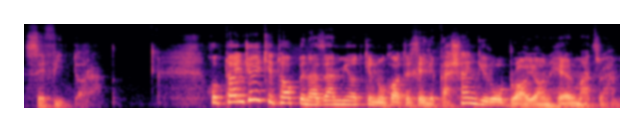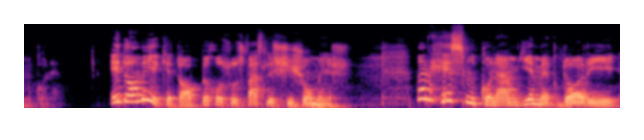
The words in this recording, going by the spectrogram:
سفید دارند خب تا اینجای کتاب به نظر میاد که نکات خیلی قشنگی رو برایان هر مطرح می‌کنه. ادامه کتاب به خصوص فصل ششمش من حس می‌کنم یه مقداری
